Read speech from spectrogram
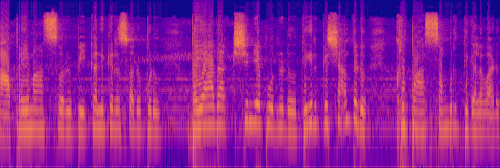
ఆ ప్రేమ స్వరూపి కనికర స్వరూపుడు దయాదాక్షిణ్యపూర్ణుడు దీర్ఘశాంతుడు కృపా సమృద్ధి గలవాడు.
